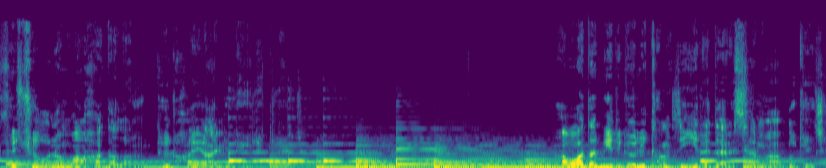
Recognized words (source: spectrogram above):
Füsûnu maha dalan pür hayal leylekler. Havada bir gölü tanzir eder sema bu gece.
